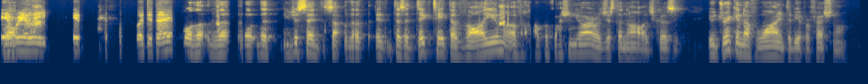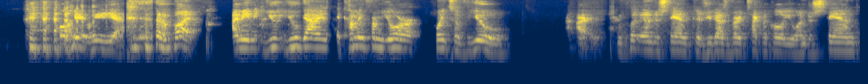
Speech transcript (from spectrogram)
it well, really What'd you say? Well, the the, the, the you just said some, the it, does it dictate the volume of how professional you are, or just the knowledge? Because you drink enough wine to be a professional. well, yeah, but I mean, you you guys coming from your points of view, I completely understand because you guys are very technical. You understand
